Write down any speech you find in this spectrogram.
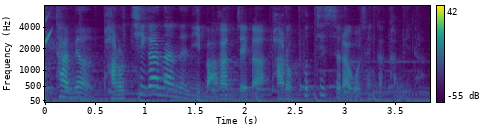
못하면 바로 티가 나는 이 마감재가 바로 포티스라고 생각합니다.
